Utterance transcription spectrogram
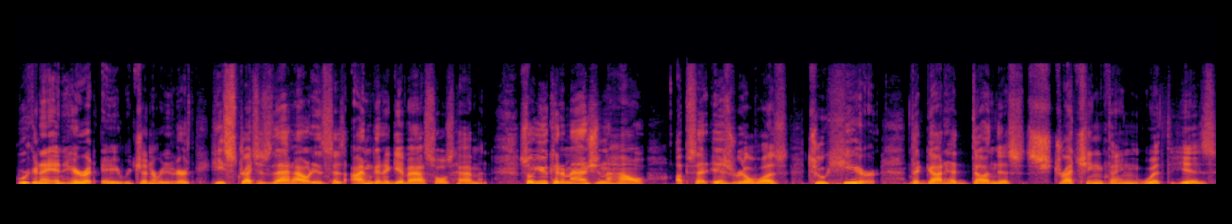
We're going to inherit a regenerated earth. He stretches that out and says, I'm going to give assholes heaven. So you can imagine how upset Israel was to hear that God had done this stretching thing with his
